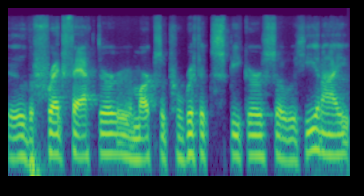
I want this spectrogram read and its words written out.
uh, The Fred Factor. Mark's a terrific speaker. So he and I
